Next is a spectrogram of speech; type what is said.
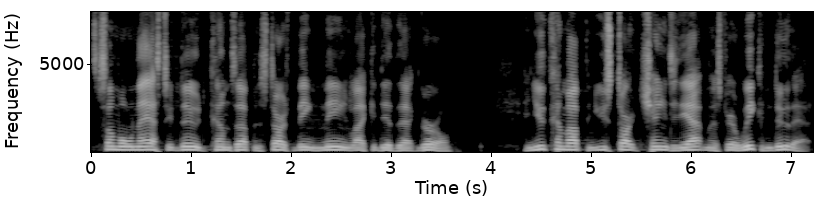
some old nasty dude comes up and starts being mean like he did that girl, and you come up and you start changing the atmosphere, we can do that.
